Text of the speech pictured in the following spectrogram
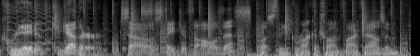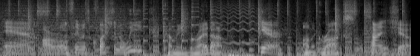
Creative Together. So stay tuned for all of this. Plus the Grokatron 5000. And our world famous question a week. Coming right up. Here. On the Groks Science Show.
